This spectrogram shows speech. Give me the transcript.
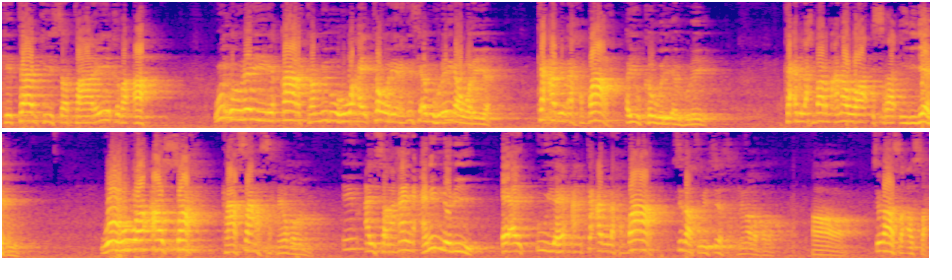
كتاب في التاريخ ضعة. وحوري قار كمده وهي كور حديث أبو هريرة وريا. كعب الأحبار اي كور أبو هريرة. كعب الأحبار معناه هو إسرائيليات. وهو أصح. كصح صح يا بابا إن أي صنعين عن النبي ee ay uu yahay can kacab ilaxbaar sidaas wey sida saxnimada badan. Sidaasa asax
